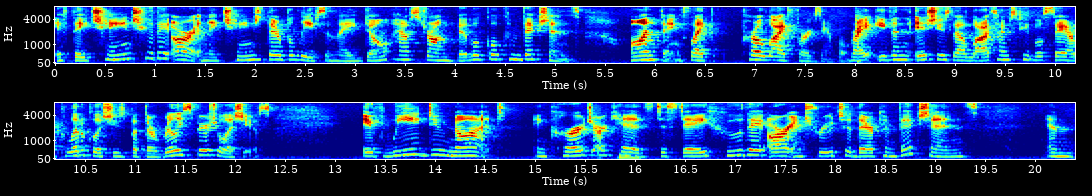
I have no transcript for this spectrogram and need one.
If they change who they are and they change their beliefs and they don't have strong biblical convictions on things like pro life, for example, right? Even issues that a lot of times people say are political issues, but they're really spiritual issues. If we do not encourage our hmm. kids to stay who they are and true to their convictions and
